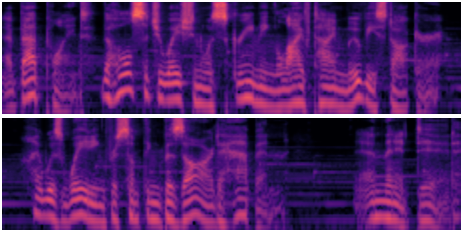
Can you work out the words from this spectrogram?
At that point, the whole situation was screaming lifetime movie stalker. I was waiting for something bizarre to happen, and then it did.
